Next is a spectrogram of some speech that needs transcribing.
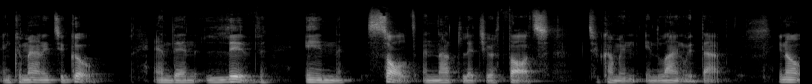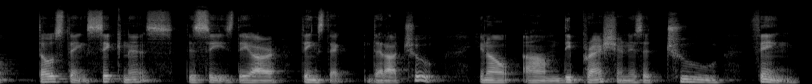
and command it to go, and then live in salt and not let your thoughts to come in, in line with that. You know, those things, sickness, disease, they are things that, that are true. You know, um, depression is a true thing.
